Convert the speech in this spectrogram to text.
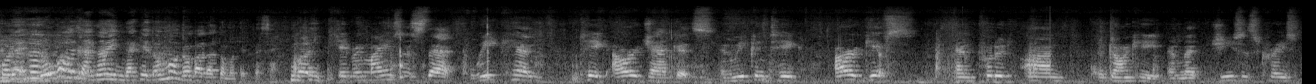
これロバじゃないんだけどもロバだと思ってください But it reminds us that we can take our jackets and we can take our gifts and put it on the donkey and let Jesus Christ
